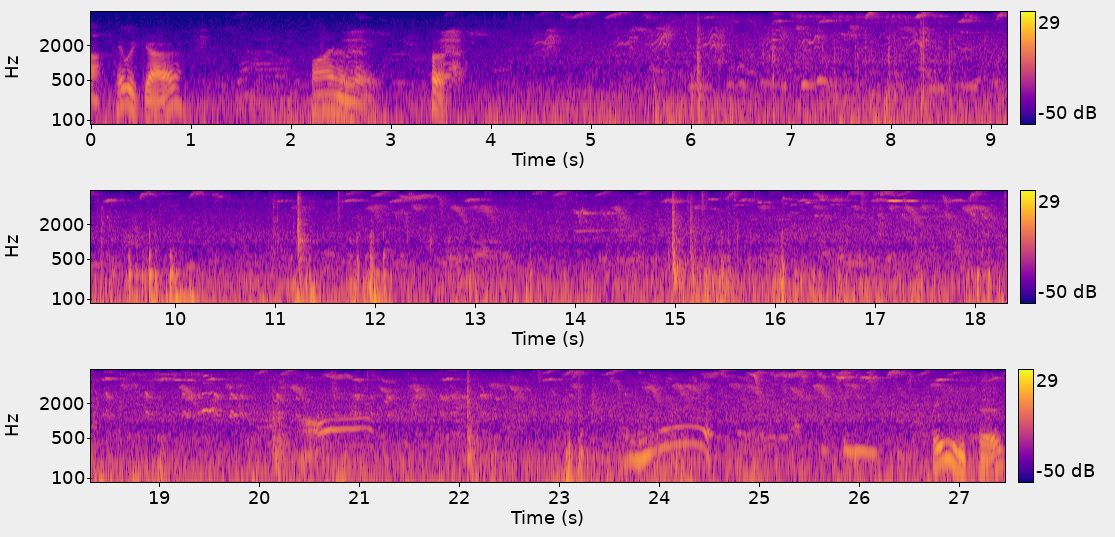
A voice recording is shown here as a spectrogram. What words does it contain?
Ah, here we go. Finally. Push. Eaters?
